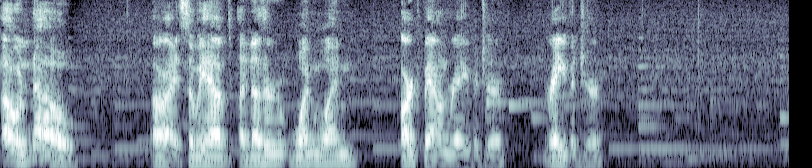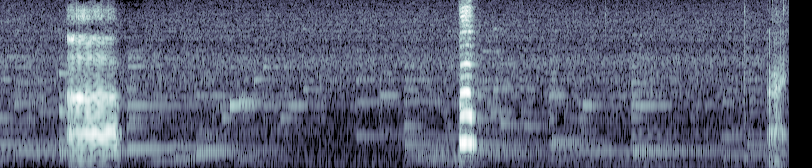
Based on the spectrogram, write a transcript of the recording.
Oh no! Alright, so we have another 1-1 Arcbound Ravager. Ravager. Uh... Boop! Alright.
